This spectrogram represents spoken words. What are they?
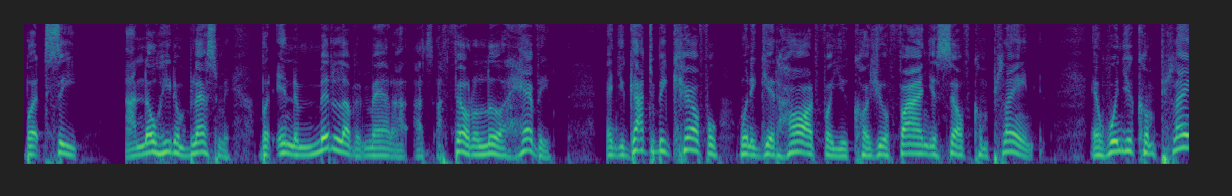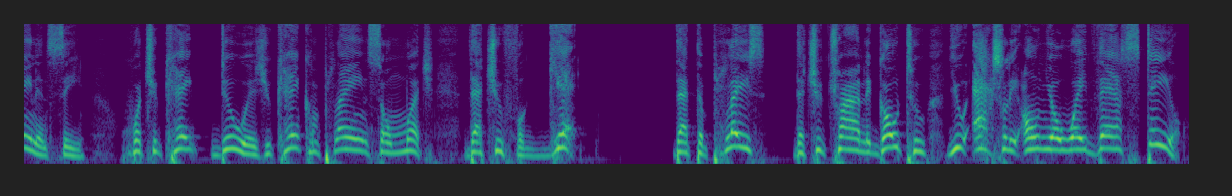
but see, I know he done blessed me, but in the middle of it, man, I, I felt a little heavy. And you got to be careful when it get hard for you because you'll find yourself complaining. And when you complain and see, what you can't do is you can't complain so much that you forget that the place that you're trying to go to, you actually on your way there still.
